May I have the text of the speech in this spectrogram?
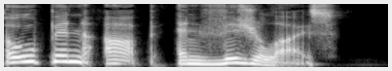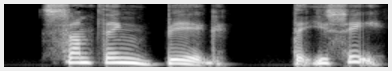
open up and visualize something big that you see.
